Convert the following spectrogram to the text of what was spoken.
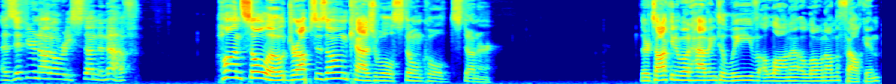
as if you're not already stunned enough, Han Solo drops his own casual Stone Cold stunner. They're talking about having to leave Allana alone on the Falcon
